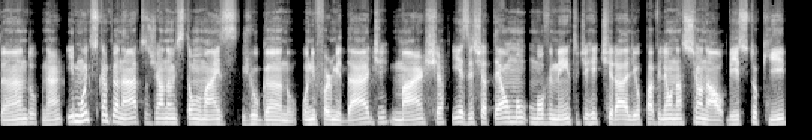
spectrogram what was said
executando né? E muitos campeonatos já não estão mais julgando uniformidade, marcha, e existe até um, um movimento de retirar ali o pavilhão nacional, visto que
